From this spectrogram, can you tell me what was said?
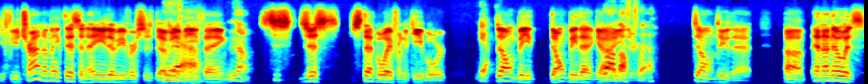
if, you're trying to make this an AEW versus WWE yeah. thing, no, just just step away from the keyboard. Yeah, don't be Don't be that guy. Log off. Twitter. Don't do that. Uh, and I know it's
